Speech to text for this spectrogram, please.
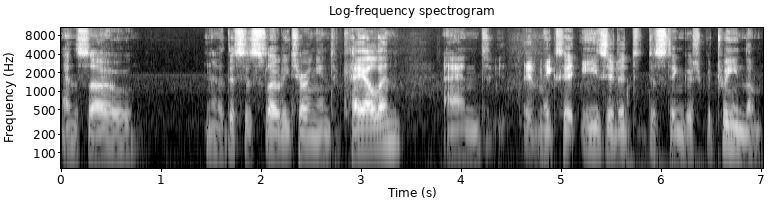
And so you know, this is slowly turning into kaolin and it makes it easier to distinguish between them.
